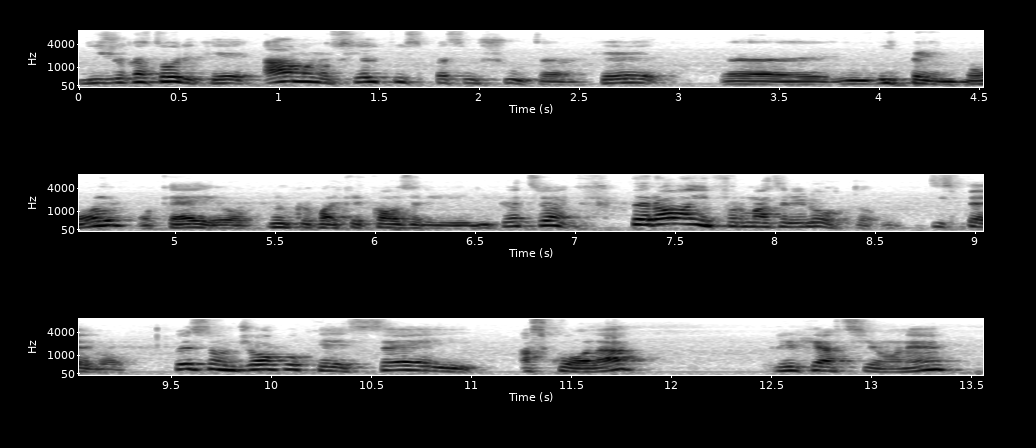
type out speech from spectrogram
di giocatori che amano sia il first person shooter che eh, il paintball, ok? O comunque qualche cosa di, di più azione, però in formato ridotto. Ti spiego, questo è un gioco che sei a scuola, ricreazione,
